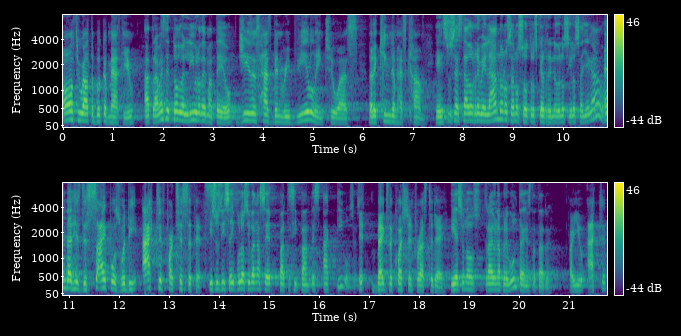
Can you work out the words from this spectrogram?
All throughout the book of Matthew, A través de todo el libro de Mateo, Jesus has been revealing to us that a kingdom has come Jesús ha estado revelándonos a nosotros que el reino de los cielos ha llegado. and that his disciples would be active participants. Y sus discípulos iban a ser participantes activos. It begs the question for us today Y eso nos trae una pregunta en esta tarde. Are you active?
